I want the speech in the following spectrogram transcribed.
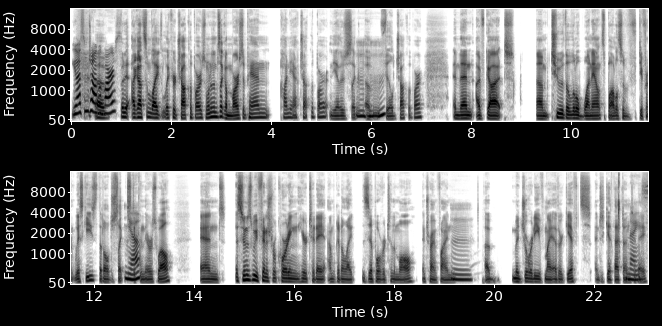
You got some chocolate Um, bars? But I got some like liquor chocolate bars. One of them's like a marzipan cognac chocolate bar, and the other's like Mhm. a filled chocolate bar. And then I've got um two of the little one ounce bottles of different whiskeys that I'll just like Yeah. stick in there as well. And as soon as we finish recording here today, I'm gonna like zip over to the mall and try and find Mm, a majority of my other gifts and just get that done nice. today.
